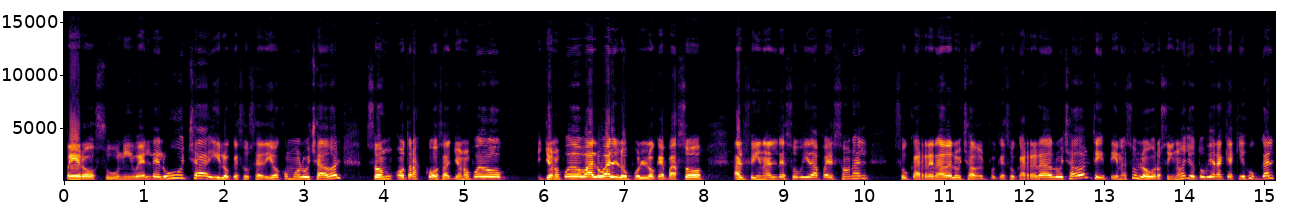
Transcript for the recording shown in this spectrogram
Pero su nivel de lucha y lo que sucedió como luchador son otras cosas. Yo no puedo, yo no puedo evaluarlo por lo que pasó al final de su vida personal, su carrera de luchador, porque su carrera de luchador tiene sus logros. Si no, yo tuviera que aquí juzgar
